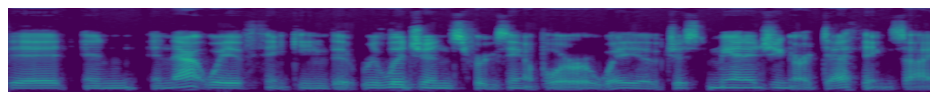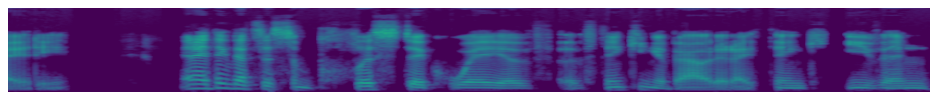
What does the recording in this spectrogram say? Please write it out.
That in, in that way of thinking, that religions, for example, are a way of just managing our death anxiety. And I think that's a simplistic way of, of thinking about it. I think even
